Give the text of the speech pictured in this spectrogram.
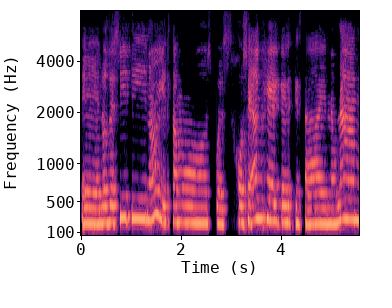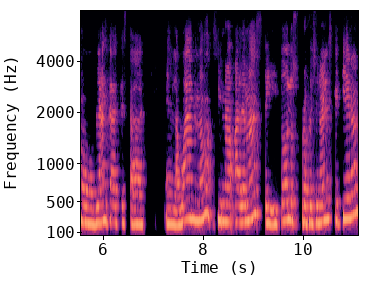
eh, los de City, ¿no? Y estamos, pues, José Ángel, que, que está en la UNAM, o Blanca, que está en la UAM, ¿no? Sino además, y todos los profesionales que quieran,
